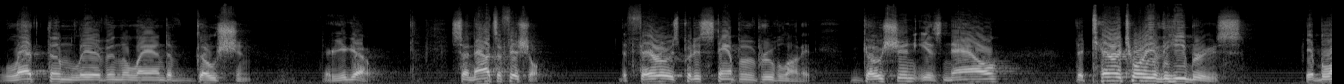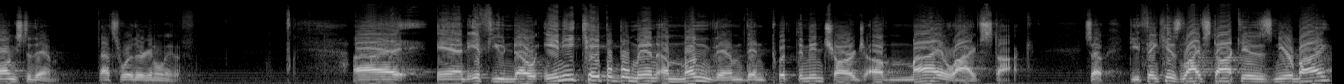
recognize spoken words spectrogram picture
Let them live in the land of Goshen. There you go. So now it's official. The Pharaoh has put his stamp of approval on it. Goshen is now the territory of the Hebrews. It belongs to them. That's where they're going to live. Uh, and if you know any capable men among them, then put them in charge of my livestock. So, do you think his livestock is nearby?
